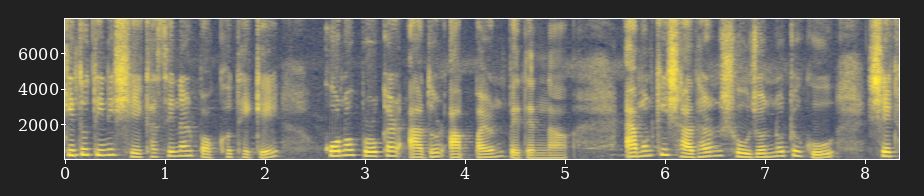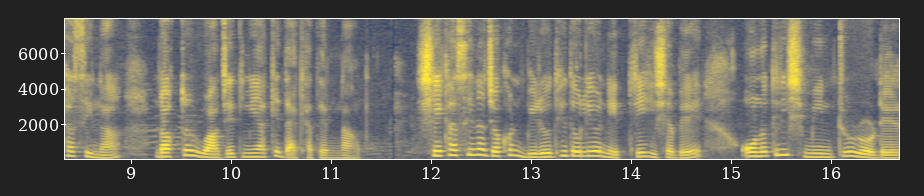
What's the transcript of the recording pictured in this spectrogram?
কিন্তু তিনি শেখ হাসিনার পক্ষ থেকে কোনো প্রকার আদর আপ্যায়ন পেতেন না। এমনকি সাধারণ সৌজন্যটুকু শেখ হাসিনা ডক্টর ওয়াজেদ মিয়াকে দেখাতেন না। শেখ হাসিনা যখন বিরোধী দলীয় নেত্রী হিসেবে উনত্রিশ মিন্টু রোডের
